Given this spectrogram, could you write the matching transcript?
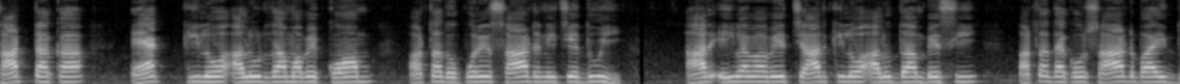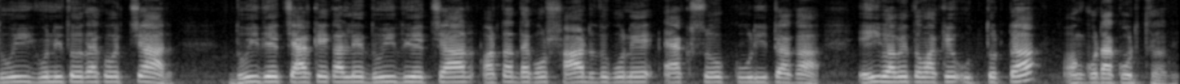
ষাট টাকা, এক কিলো আলুর দাম হবে কম, অর্থাৎ ওপরে ষাট, নিচে দুই। আর এইভাবে হবে চার কিলো আলুর দাম বেশি। অর্থাৎ দেখো, ষাট বাই দুই গুণিত দেখো চার। দুই দিয়ে চারকে কাটলে দুই দুয়ে চার, অর্থাৎ দেখো ষাট দুগুণে একশো কুড়ি টাকা। এইভাবে তোমাকে উত্তরটা অঙ্কটা করতে হবে।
